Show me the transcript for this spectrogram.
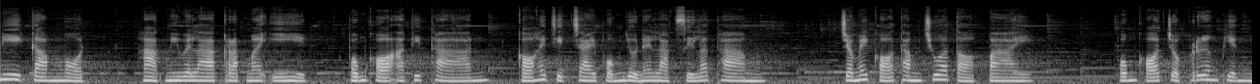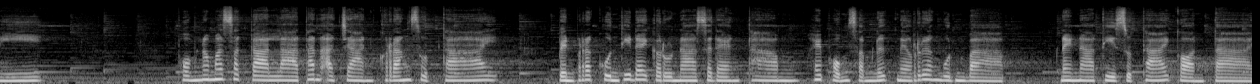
หนี้กรรมหมด หากมีเวลากลับมาอีก ผมขออธิษฐาน ขอให้จิตใจผมอยู่ในหลักศีลธรรม จะไม่ขอทำชั่วต่อไป ผมขอจบเรื่องเพียงนี้ ผมนมัสการลาท่านอาจารย์ครั้งสุดท้าย เป็นพระคุณที่ได้กรุณาแสดงธรรม ให้ผมสำนึกในเรื่องบุญบาป ในนาทีสุดท้ายก่อนตาย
